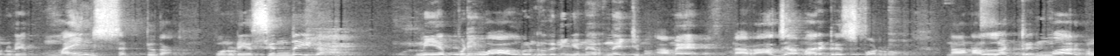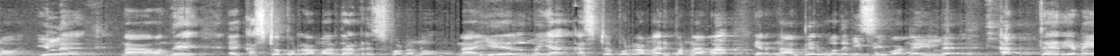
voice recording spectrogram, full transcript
உன்னுடைய மைண்ட் செட்டு தான். உன்னுடைய சிந்தை தான் நீ எப்படி வாழணுன்றதை நீங்க நிர்ணயிக்கணும். ஆமே நான் ராஜா மாதிரி ட்ரெஸ் போடுறோம். நான் நல்லா ட்ரிம்மா இருக்கணும். இல்லை நான் வந்து கஷ்டப்படுற மாதிரி தான் ட்ரெஸ் பண்ணணும். நான் ஏழ்மையாக கஷ்டப்படுற மாதிரி பண்ணாதான் எனக்கு நாலு பேர் உதவி செய்வாங்க. இல்லை கத்தர் என்னை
